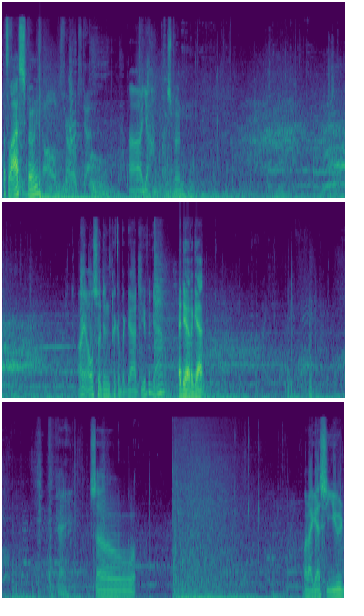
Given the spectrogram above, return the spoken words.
What's the last spoon? All charged up. Uh, yeah, spoon. I also didn't pick up a gat. Do you have a gat? I do have a gat. Okay, so. But I guess you.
